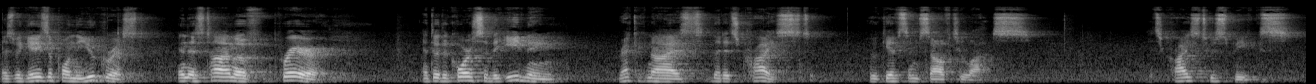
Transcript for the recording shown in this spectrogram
As we gaze upon the Eucharist in this time of prayer and through the course of the evening, recognize that it's Christ who gives himself to us. It's Christ who speaks,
